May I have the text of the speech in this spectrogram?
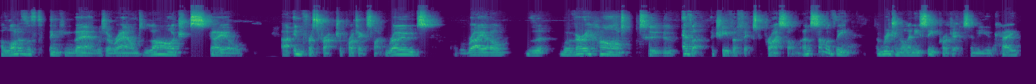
a lot of the thinking there was around large scale uh, infrastructure projects like roads, rail, that were very hard to ever achieve a fixed price on. And some of the original NEC projects in the UK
